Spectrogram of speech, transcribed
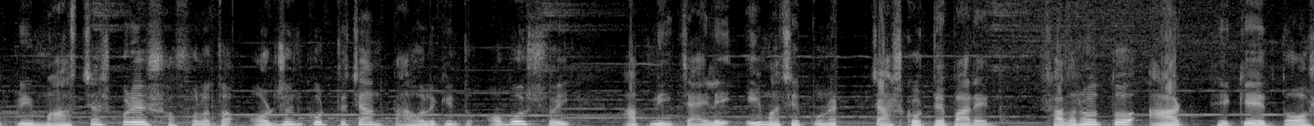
আপনি মাছ চাষ করে সফলতা অর্জন করতে চান, তাহলে কিন্তু অবশ্যই আপনি চাইলে এই মাছের পোনা চাষ করতে পারেন। সাধারণত আট থেকে দশ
